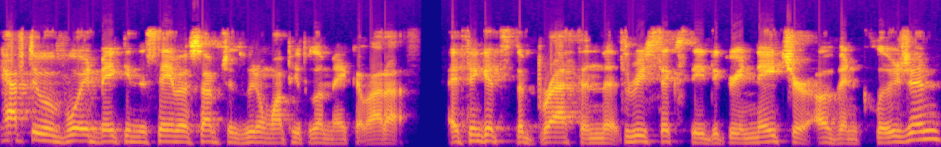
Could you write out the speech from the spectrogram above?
You have to avoid making the same assumptions we don't want people to make about us. I think it's the breadth and the 360 degree nature of inclusion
